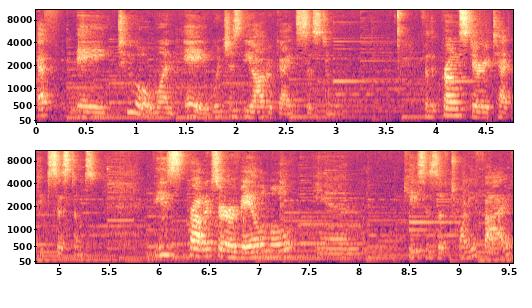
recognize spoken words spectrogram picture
FA201A, which is the auto guide system for the Prone Stereotactic systems. These products are available in cases of 25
